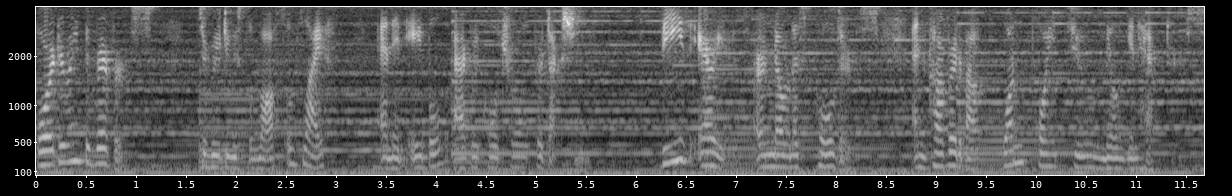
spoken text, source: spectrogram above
bordering the rivers to reduce the loss of life and enable agricultural production. These areas are known as polders and covered about 1.2 million hectares.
